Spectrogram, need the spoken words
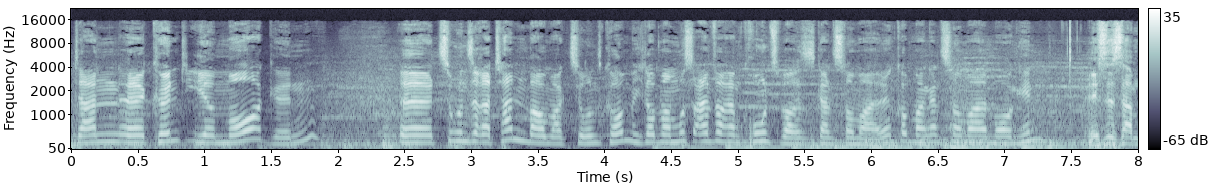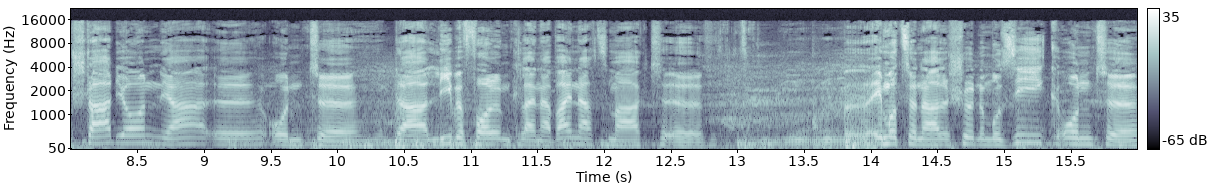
dann äh, könnt ihr morgen äh, zu unserer Tannenbaumaktion kommen. Ich glaube, man muss einfach am Kronsbach, das ist ganz normal. Ne? Kommt man ganz normal morgen hin. Es ist am Stadion, ja, äh, und äh, da liebevoll ein kleiner Weihnachtsmarkt, äh, emotionale, schöne Musik und äh,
